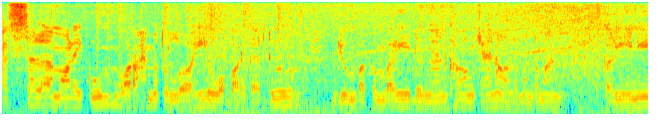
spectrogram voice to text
Assalamualaikum warahmatullahi wabarakatuh. Jumpa kembali dengan Kong Channel teman-teman. Kali ini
